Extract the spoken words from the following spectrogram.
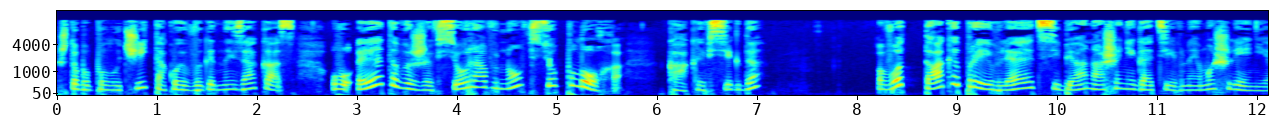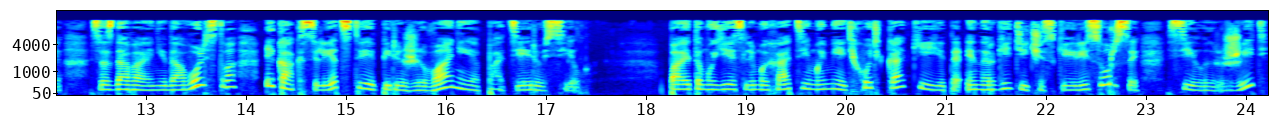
чтобы получить такой выгодный заказ. У этого же все равно все плохо, как и всегда. Вот так и проявляет себя наше негативное мышление, создавая недовольство и, как следствие, переживания, потерю сил. Поэтому, если мы хотим иметь хоть какие-то энергетические ресурсы, силы жить,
